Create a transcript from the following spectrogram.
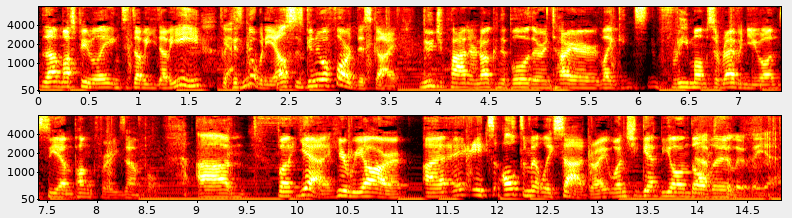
That must be relating to WWE because Yeah. nobody else is going to afford this guy. New Japan are not going to blow their entire like three months of revenue on CM Punk, for example. Um, but yeah, here we are. Uh, it's ultimately sad, right? Once you get beyond all the yeah.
